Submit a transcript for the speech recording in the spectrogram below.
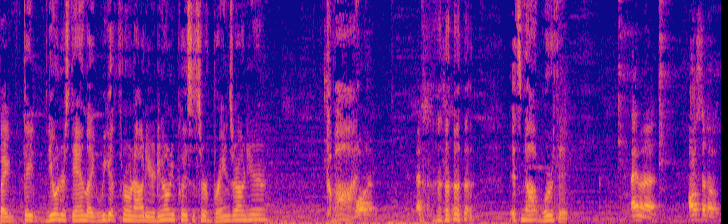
Like they do you understand? Like we get thrown out of here. Do you know how many places serve brains around here? Come on. It's not worth it. I am a. Also,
